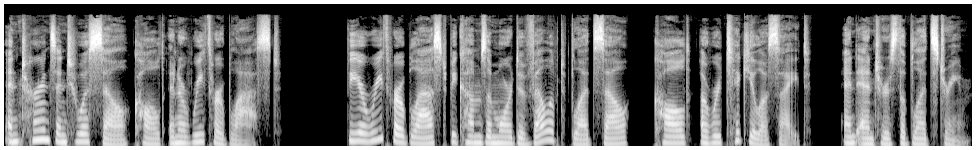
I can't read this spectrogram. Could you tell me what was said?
and turns into a cell called an erythroblast. The erythroblast becomes a more developed blood cell called a reticulocyte and enters the bloodstream.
